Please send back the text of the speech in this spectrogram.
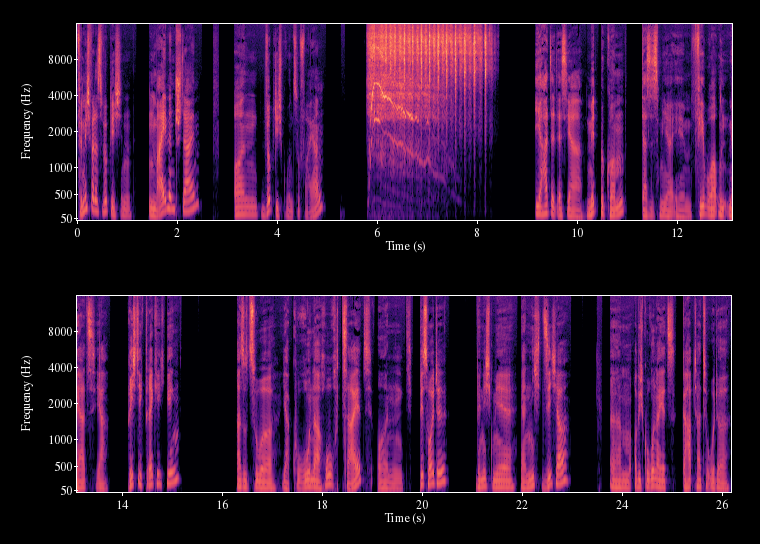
Für mich war das wirklich ein, ein Meilenstein und wirklich Grund zu feiern. Ihr hattet es ja mitbekommen, dass es mir im Februar und März ja richtig dreckig ging. Also zur ja, Corona-Hochzeit. Und bis heute bin ich mir ja nicht sicher, ähm, ob ich Corona jetzt gehabt hatte oder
